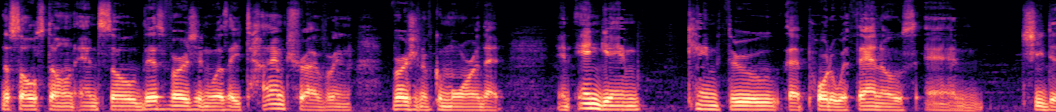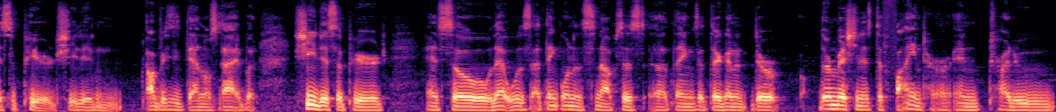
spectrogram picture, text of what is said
the Soul Stone, and so this version was a time traveling version of Gamora that in Endgame came through that portal with Thanos, and she disappeared. She didn't. Obviously, Thanos died, but she disappeared, and so that was, I think, one of the synopsis uh, things that they're gonna their their mission is to find her and try to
